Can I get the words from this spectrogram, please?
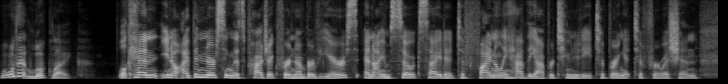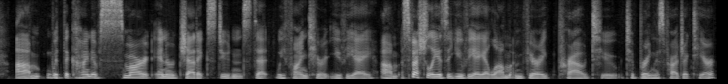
What will that look like? Well, Ken, you know, I've been nursing this project for a number of years, and I am so excited to finally have the opportunity to bring it to fruition um, with the kind of smart, energetic students that we find here at UVA. Um, especially as a UVA alum, I'm very proud to to bring this project here.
